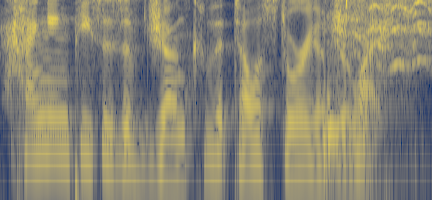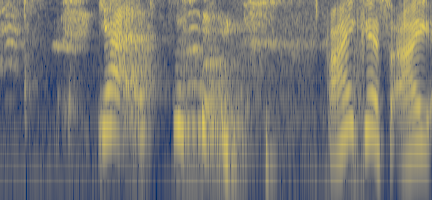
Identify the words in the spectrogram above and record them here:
hanging pieces of junk that tell a story of your life. Yes. I guess I,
